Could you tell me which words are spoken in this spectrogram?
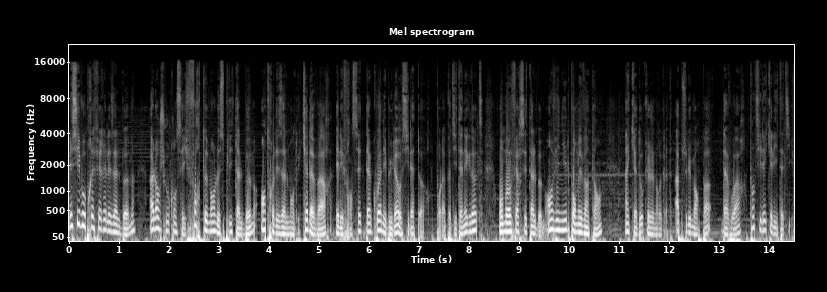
Mais si vous préférez les albums, alors je vous conseille fortement le split album entre les Allemands de Cadavar et les Français d'Aqua Nebula Oscillator. Pour la petite anecdote, on m'a offert cet album en vinyle pour mes 20 ans, un cadeau que je ne regrette absolument pas d'avoir tant il est qualitatif.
